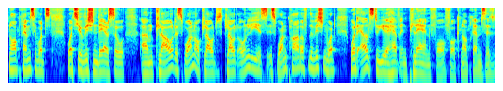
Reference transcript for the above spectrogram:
Knorr-Bremse. What's what's your vision there? So um, cloud is one, or cloud cloud only is is one part of the vision. What what else do you have in plan for for Knorr-Bremse?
